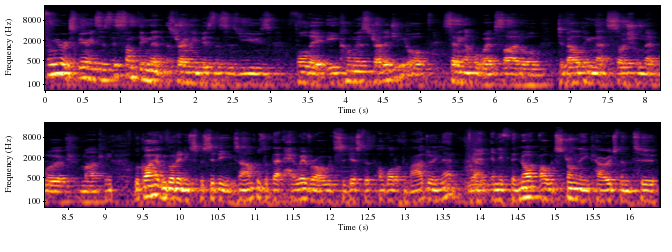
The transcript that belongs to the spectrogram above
From your experience, is this something that Australian businesses use for their e-commerce strategy or setting up a website or developing that social network marketing? Look, I haven't got any specific examples of that. However, I would suggest that a lot of them are doing that. Yeah. And, and if they're not, I would strongly encourage them to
